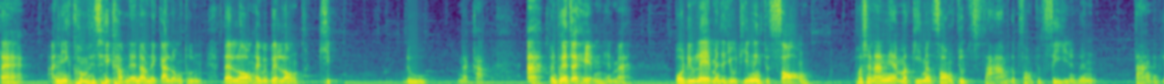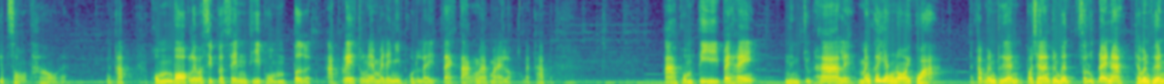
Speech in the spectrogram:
แต่อันนี้ก็ไม่ใช่คำแนะนำในการลงทุน แต่ลองให้เพื่อนๆ ลองคิดดูนะครับ อะเพื่อนๆจะเห็นเห็นไหมโปรดิวเลตมันจะอยู่ที่ 1.2 เพราะฉะนั้นเนี่ยเมื่อกี้มัน 2.3 กับ 2.4นะเพื่อนต่างกันเกือบ 2 เท่านะนะครับผมบอกเลยว่า 10%ที่ผมเปิดอัปเกรดตรงนี้ไม่ได้มีผลอะไรแตกต่างมากมายหรอกนะครับอ่าผมตีไปให้ 1.5 เลย มันก็ยังน้อยกว่านะครับเพื่อนๆ เพราะฉะนั้นเพื่อนๆ สรุปได้นะ ถ้าเพื่อน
